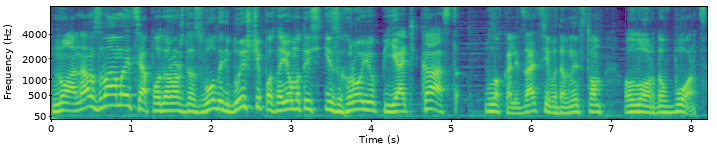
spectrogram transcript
Ну а нам з вами ця подорож дозволить ближче познайомитись із грою 5 каст в локалізації видавництвом Lord of Boards.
